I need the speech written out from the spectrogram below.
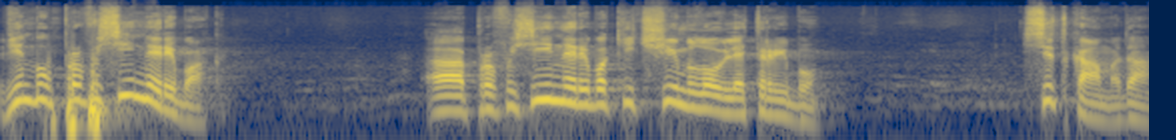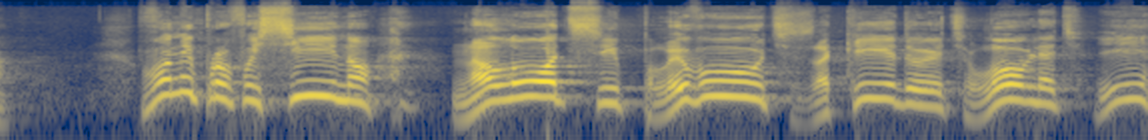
Він був професійний рибак. А професійні рибаки чим ловлять рибу? Сітками, так. Да. Вони професійно на лодці пливуть, закидують, ловлять і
